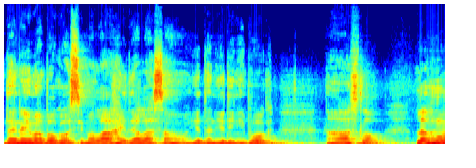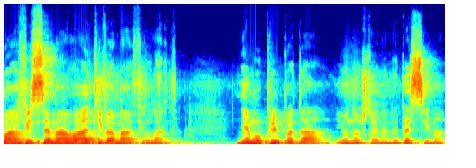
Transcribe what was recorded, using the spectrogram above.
Da nema Boga osim Allaha i da je Allah samo jedan jedini Bog. Naslov lahu ma fi samawati wa ma fi al-ard. Njemu pripada i ono što je na nebesima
